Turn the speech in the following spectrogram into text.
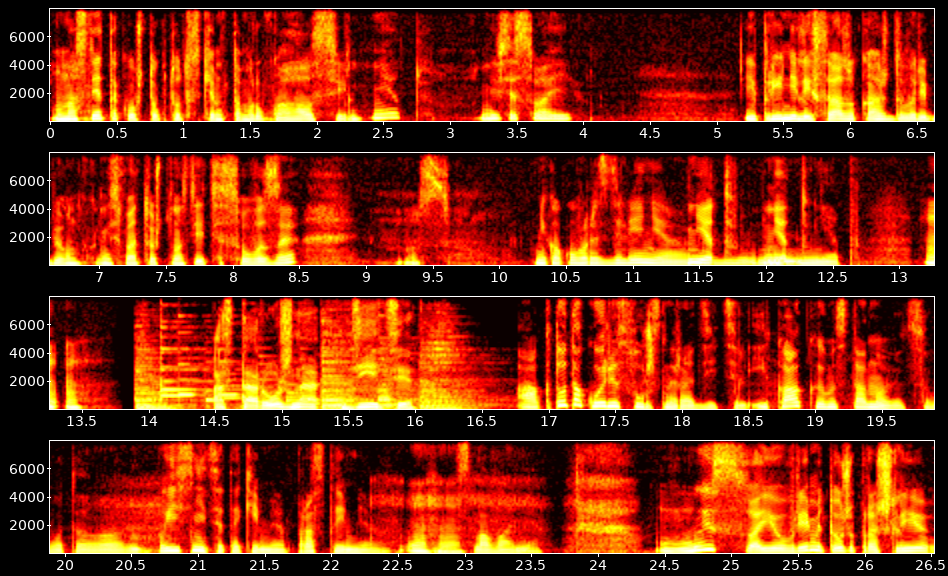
У нас нет такого, что кто-то с кем-то там ругался. Нет, они все свои. И приняли их сразу каждого ребенка, несмотря на то, что у нас дети с ОВЗ. У нас... Никакого разделения? Нет, нет. Нет. м-м. Осторожно, дети. А кто такой ресурсный родитель и как им становится? Вот э, поясните такими простыми Мгм. словами. Мы в свое время тоже прошли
